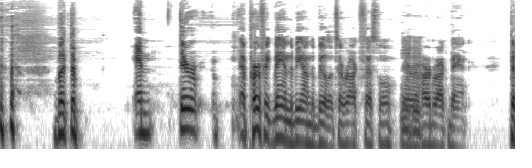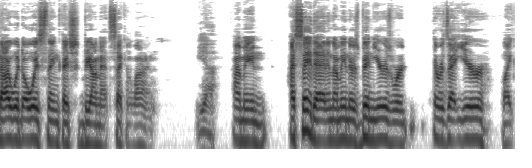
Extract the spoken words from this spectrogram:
but the and they're a perfect band to be on the bill. It's a rock festival. They're a Mhm. hard rock band, but I would always think they should be on that second line. yeah. I mean, I say that, and I mean, there's been years where there was that year, like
